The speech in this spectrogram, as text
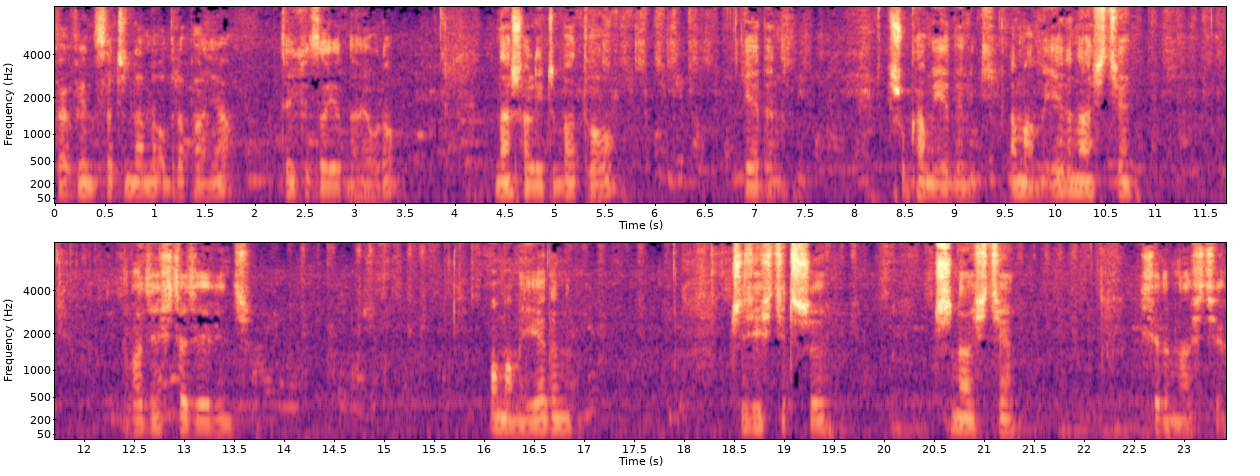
Tak więc zaczynamy od drapania tych za 1 euro. Nasza liczba to 1. Szukamy jedynki, a mamy 11, 29, o mamy 1, 33, 13, 17.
